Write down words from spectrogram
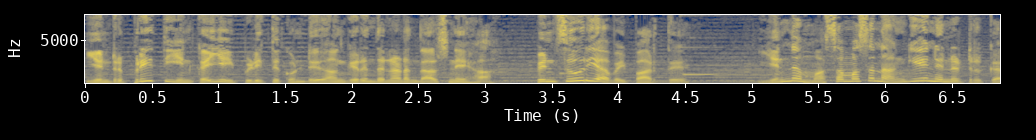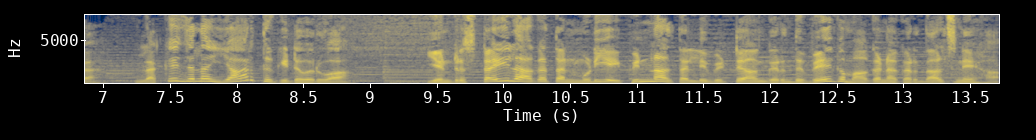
என்று பிரீத்தியின் கையை பிடித்துக்கொண்டு அங்கிருந்து நடந்தாள் ஸ்னேகா பின் சூர்யாவை பார்த்து என்ன மச மசன் அங்கேயே நின்னுட்டு இருக்க லக்கேஜ் எல்லாம் யார் தூக்கிட்டு வருவா? என்று ஸ்டைலாக தன் முடியை பின்னால் தள்ளிவிட்டு அங்கிருந்து வேகமாக நகர்ந்தாள் ஸ்னேகா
